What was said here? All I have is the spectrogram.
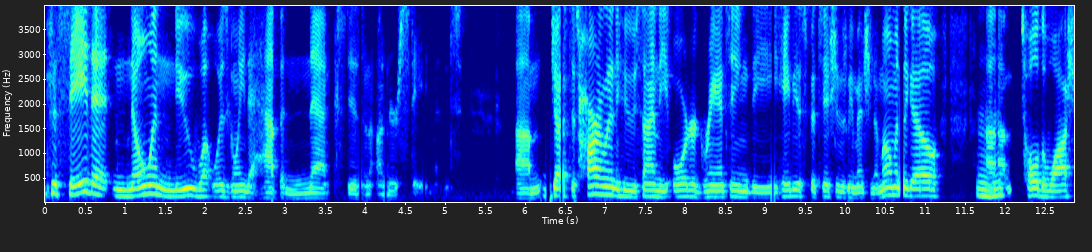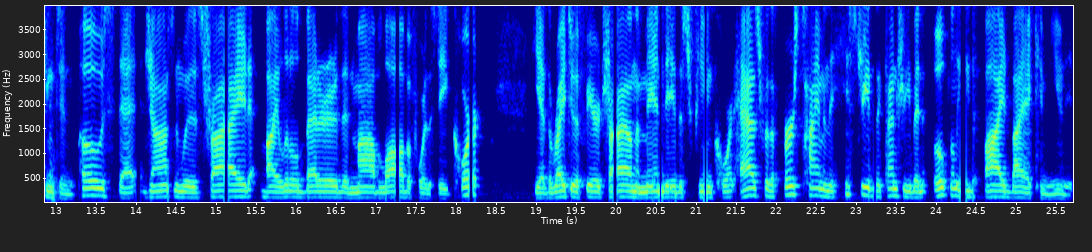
to say that no one knew what was going to happen next is an understatement. Um, Justice Harlan, who signed the order granting the habeas petitions we mentioned a moment ago, mm-hmm. um, told the Washington Post that Johnson was tried by little better than mob law before the state court. He had the right to a fair trial, and the mandate of the Supreme Court has, for the first time in the history of the country, been openly defied by a community.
